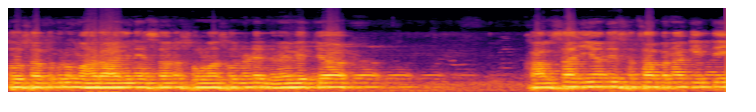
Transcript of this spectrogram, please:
ਸੋ ਸਤਿਗੁਰੂ ਮਹਾਰਾਜ ਨੇ ਸਨ 1699 ਵਿੱਚ ਖਾਲਸਾ ਜੀਆਂ ਦੀ ਸਥਾਪਨਾ ਕੀਤੀ।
